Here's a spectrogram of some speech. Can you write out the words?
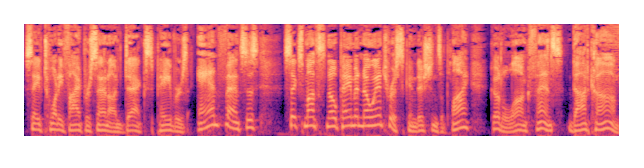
Save 25% on decks, pavers, and fences. Six months, no payment, no interest. Conditions apply. Go to longfence.com.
